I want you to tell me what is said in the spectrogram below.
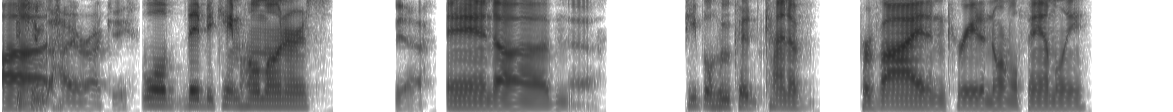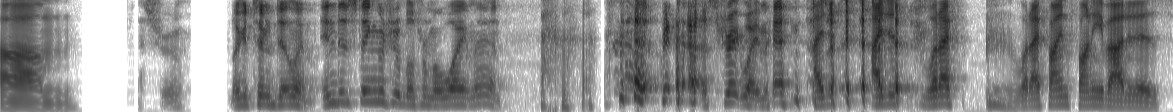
Uh, became the hierarchy. well, they became homeowners Yeah. and uh, Yeah. people who could kind of provide and create a normal family. Um, That's true. Look at Tim Dillon, indistinguishable from a white man. a straight white man. I, I just what I what I find funny about it is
